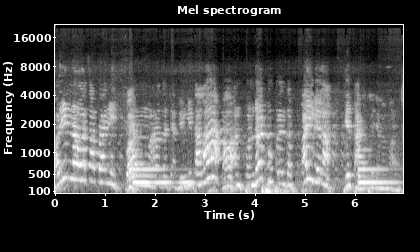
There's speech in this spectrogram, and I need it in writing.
हरिण नावाचा प्राणी महाराजांच्या दिंडीत आला. आणि पंढरपूर पर्यंत पायी गेला हे ताकद गजानन महाराज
